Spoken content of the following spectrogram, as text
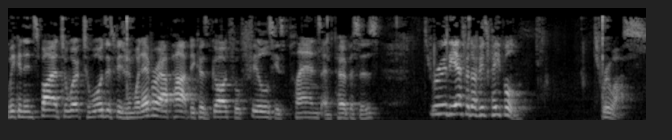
We can inspire to work towards this vision, whatever our part, because God fulfills his plans and purposes through the effort of his people, through us.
